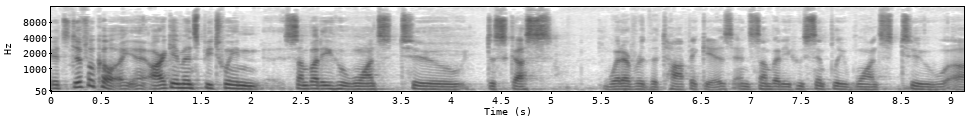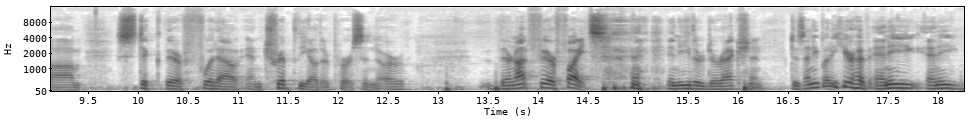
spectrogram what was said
It's difficult. Uh, Arguments between somebody who wants to discuss whatever the topic is and somebody who simply wants to um, stick their foot out and trip the other person are they're not fair fights in either direction. Does anybody here have any any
